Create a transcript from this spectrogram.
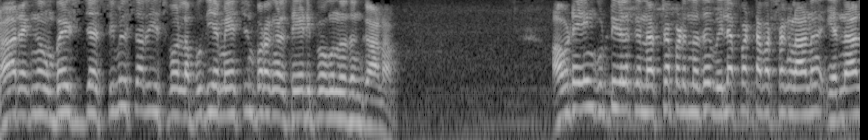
ആ രംഗം ഉപേക്ഷിച്ച് സിവിൽ സർവീസ് പോലുള്ള പുതിയ മേച്ചിൻപുറങ്ങൾ തേടിപ്പോകുന്നതും കാണാം. അവിടെയും കുട്ടികൾക്ക് നഷ്ടപ്പെടുന്നത് വിലപ്പെട്ട വർഷങ്ങളാണ്. എന്നാൽ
